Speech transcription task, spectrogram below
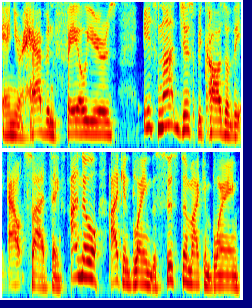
and you're having failures it's not just because of the outside things. I know I can blame the system. I can blame,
